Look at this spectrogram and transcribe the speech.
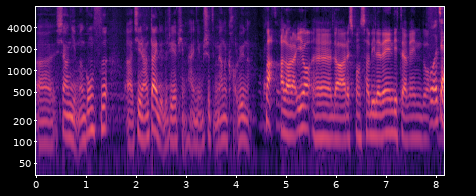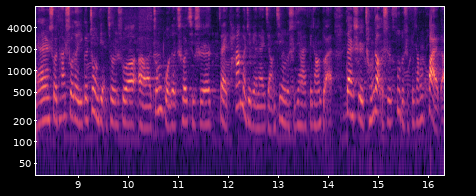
呃，像你们公司，呃，既然代理的这些品牌，你们是怎么样的考虑呢？Ma allora, io eh, da responsabile vendite, avendo... 我简单的说，他说的一个重点就是说，呃，中国的车其实在他们这边来讲，进入的时间还非常短，但是成长的是速度是非常快的。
